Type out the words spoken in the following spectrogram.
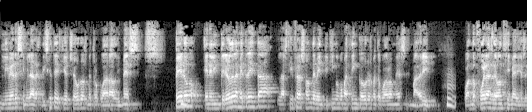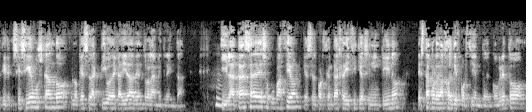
niveles similares, 17 y 18 euros metro cuadrado y mes. Pero en el interior de la M30 las cifras son de 25,5 euros metro cuadrado mes en Madrid, hmm. cuando fuera es de 11,5. Es decir, se sigue buscando lo que es el activo de calidad dentro de la M30. Hmm. Y la tasa de desocupación, que es el porcentaje de edificios sin inquilino, está por debajo del 10%. En concreto,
